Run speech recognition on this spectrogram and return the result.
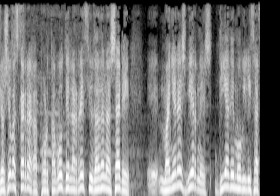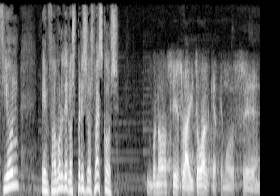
José Vazcárraga, portavoz de la Red Ciudadana Sare. Eh, mañana es viernes, día de movilización en favor de los presos vascos. Bueno, sí, es la habitual que hacemos eh,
